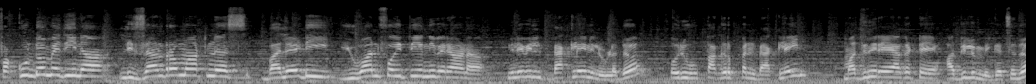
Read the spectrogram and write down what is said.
Facundo Medina Lisandro Martinez Balerdi Juan Foyth എന്നിവരാണ് നിലവിൽ ബാക്ക് ലൈനിലുള്ളത് ഒരു തകർപ്പൻ ബാക്ക് ലൈൻ മധ്യനിരയാകട്ടെ അതിലും മികച്ചത്.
